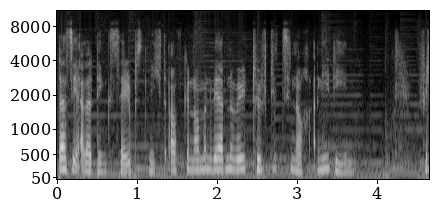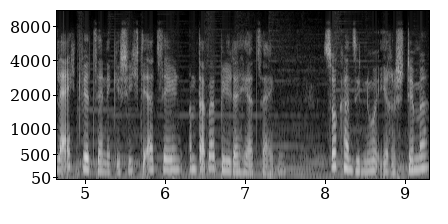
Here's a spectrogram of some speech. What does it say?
Da sie allerdings selbst nicht aufgenommen werden will, tüftelt sie noch an Ideen. Vielleicht wird sie eine Geschichte erzählen und dabei Bilder herzeigen. So kann sie nur ihre Stimme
